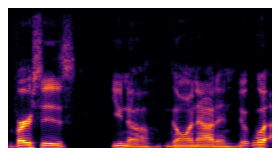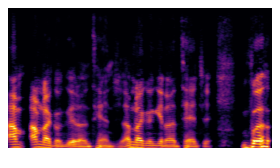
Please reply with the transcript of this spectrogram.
versus you know, going out and well, I'm I'm not gonna get on tangent. I'm not gonna get on tangent. But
